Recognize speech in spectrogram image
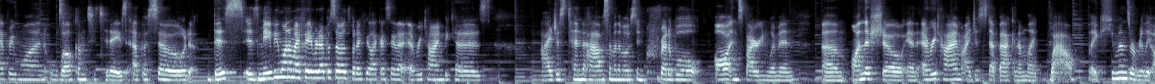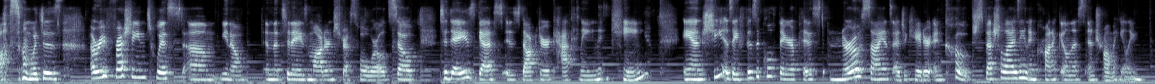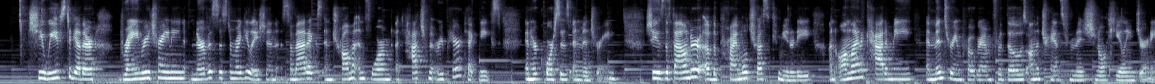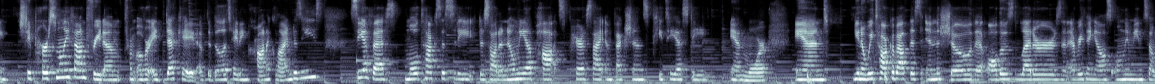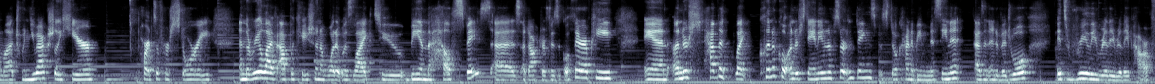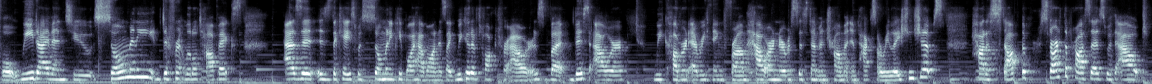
everyone. Welcome to today's episode. This is maybe one of my favorite episodes, but I feel like I say that every time because I just tend to have some of the most incredible, awe inspiring women um, on this show. And every time I just step back and I'm like, wow, like humans are really awesome, which is a refreshing twist, um, you know, in the today's modern stressful world. So today's guest is Dr. Cathleen King, and she is a physical therapist, neuroscience educator, and coach specializing in chronic illness and trauma healing. She weaves together brain retraining, nervous system regulation, somatics, and trauma informed attachment repair techniques in her courses and mentoring. She is the founder of the Primal Trust Community, an online academy and mentoring program for those on the transformational healing journey. She personally found freedom from over a decade of debilitating chronic Lyme disease. CFS, mold toxicity, dysautonomia, POTS, parasite infections, PTSD, and more. And you know, we talk about this in the show that all those letters and everything else only mean so much. When you actually hear parts of her story and the real life application of what it was like to be in the health space as a doctor of physical therapy and under have the like clinical understanding of certain things but still kind of be missing it as an individual it's really really really powerful we dive into so many different little topics as it is the case with so many people I have on, it's like we could have talked for hours, but this hour we covered everything from how our nervous system and trauma impacts our relationships, how to stop the start the process without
